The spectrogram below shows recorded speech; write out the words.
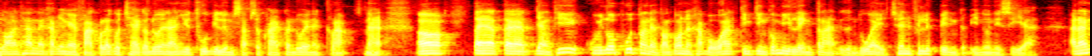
700 ท่านนะครับ ยังไงฝากกดไลค์กดแชร์กันด้วยนะ YouTube อย่าลืม Subscribe กันด้วยนะครับนะฮะเอ่อแต่แต่อย่างที่คุณวิโรจน์พูดตั้งแต่ตอนต้นนะครับ บอกว่าจริง ๆ ก็มีเล็งตลาดอื่นด้วย เช่นฟิลิปปินส์กับอินโดนีเซีย อันนั้น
